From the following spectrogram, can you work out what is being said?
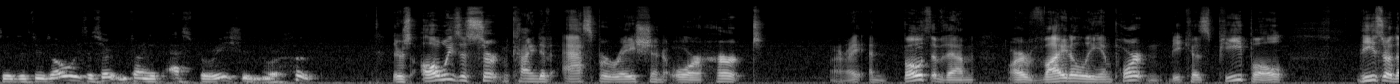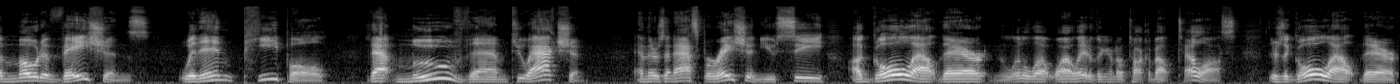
So that there's always a certain kind of aspiration or hope. There's always a certain kind of aspiration or hurt. All right. And both of them are vitally important because people, these are the motivations within people that move them to action. And there's an aspiration. You see a goal out there. a little while later, they're going to talk about telos. There's a goal out there.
